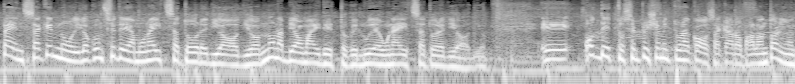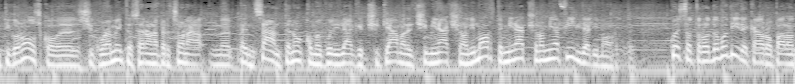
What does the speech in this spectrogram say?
pensa che noi lo consideriamo un aizzatore di odio. Non abbiamo mai detto che lui è un aizzatore di odio. E ho detto semplicemente una cosa, caro Paolo Antoni, non ti conosco, eh, sicuramente sarai una persona mh, pensante, non come quelli là che ci chiamano e ci minacciano di morte, minacciano mia figlia di morte. Questo te lo devo dire, caro Paolo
